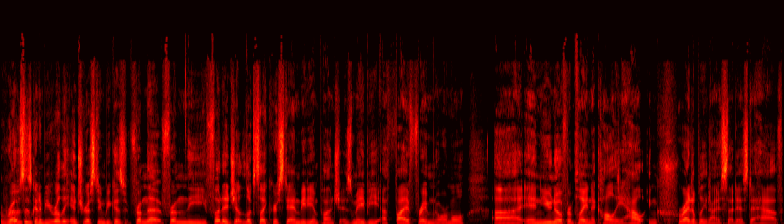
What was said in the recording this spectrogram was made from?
Rose is going to be really interesting because from the from the footage, it looks like her stand medium punch is maybe a five frame normal, uh, and you know from playing Necalli how incredibly nice that is to have,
